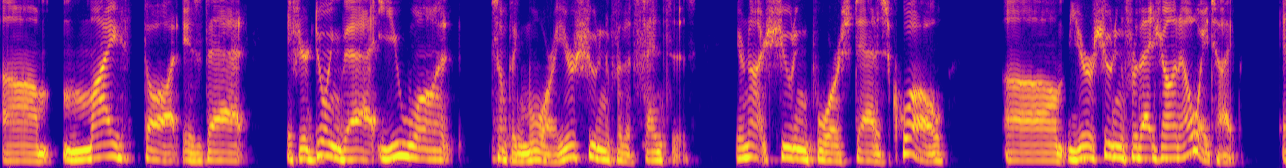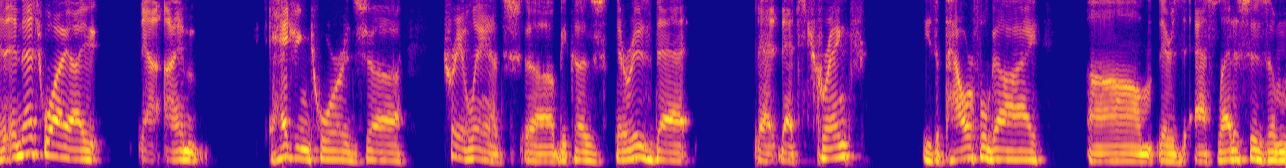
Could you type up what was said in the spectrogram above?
Um, my thought is that if you're doing that, you want something more. You're shooting for the fences. You're not shooting for status quo. Um, you're shooting for that John Elway type, and, and that's why I I'm hedging towards uh, Trey Lance uh, because there is that that that strength. He's a powerful guy. Um, there's athleticism.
